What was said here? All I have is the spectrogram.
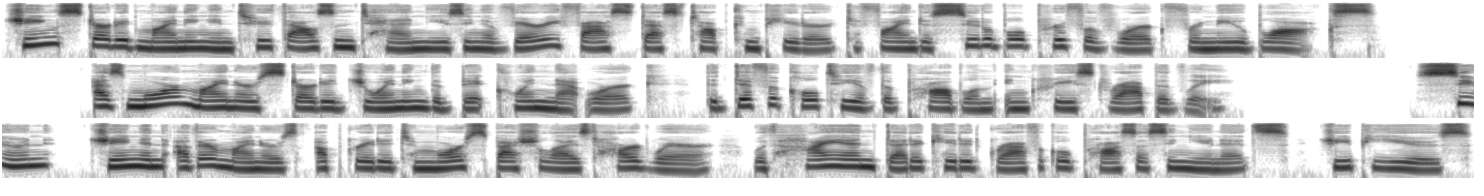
Jing started mining in 2010 using a very fast desktop computer to find a suitable proof of work for new blocks. As more miners started joining the Bitcoin network, the difficulty of the problem increased rapidly. Soon, Jing and other miners upgraded to more specialized hardware, with high end dedicated graphical processing units, GPUs,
